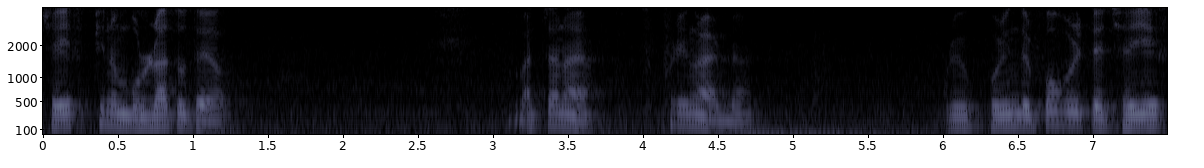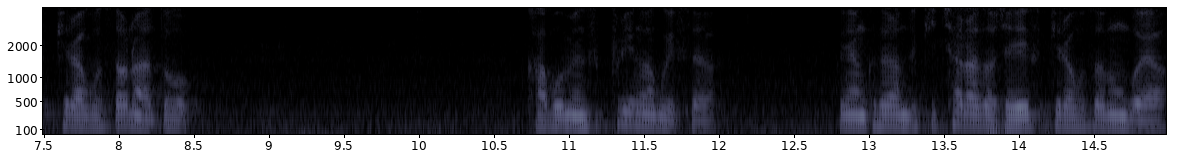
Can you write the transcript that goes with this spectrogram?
JSP는 몰라도 돼요. 맞잖아요. Spring을 알면. 그리고 본인들 뽑을 때 JSP라고 써놔도 가보면 Spring하고 있어요. 그냥 그 사람들 귀찮아서 JSP라고 써놓은 거예요.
